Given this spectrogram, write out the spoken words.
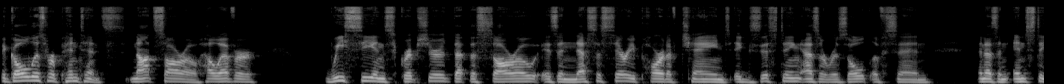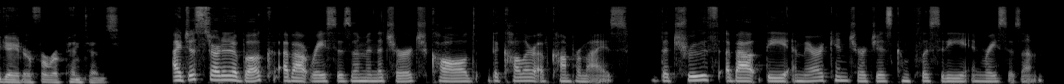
The goal is repentance, not sorrow. However, we see in scripture that the sorrow is a necessary part of change existing as a result of sin and as an instigator for repentance. I just started a book about racism in the church called The Color of Compromise The Truth About the American Church's Complicity in Racism.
